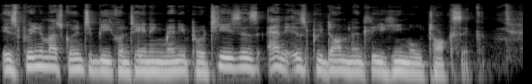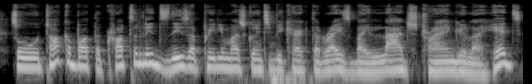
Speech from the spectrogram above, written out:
is pretty much going to be containing many proteases and is predominantly hemotoxic. So we'll talk about the crotalids. These are pretty much going to be characterized by large triangular heads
